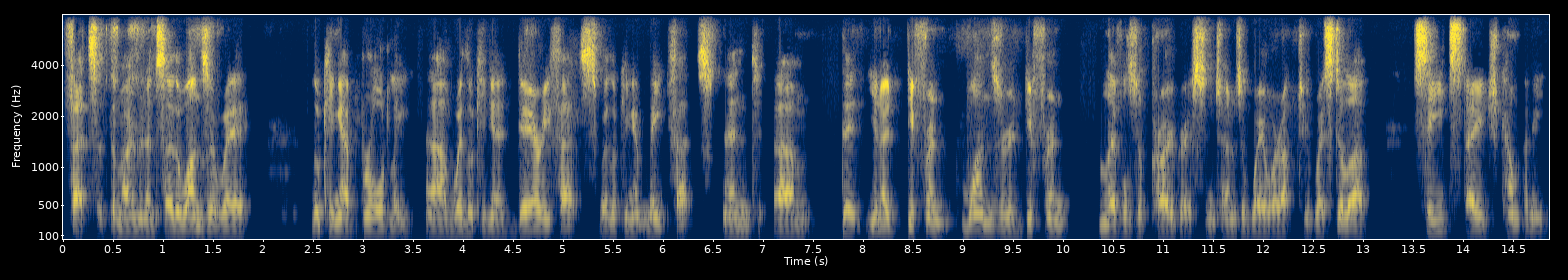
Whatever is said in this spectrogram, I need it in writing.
fats at the moment. And so the ones that we're looking at broadly, uh, we're looking at dairy fats, we're looking at meat fats, and um, that you know different ones are at different levels of progress in terms of where we're up to. We're still a seed stage company,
